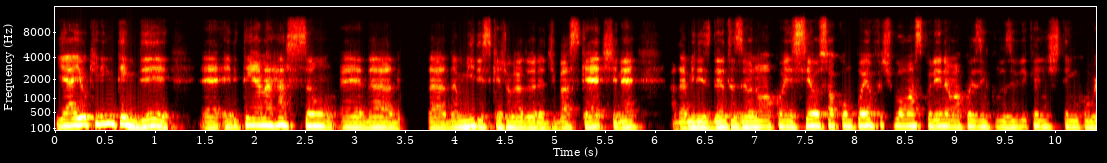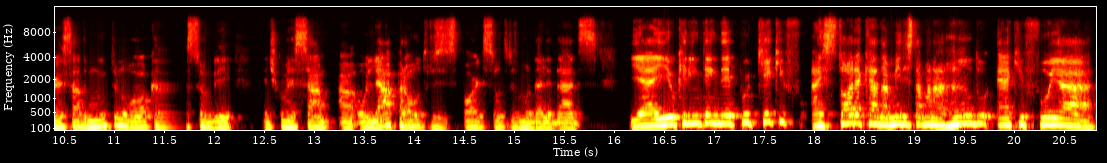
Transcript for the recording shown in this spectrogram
E aí eu queria entender, é, ele tem a narração é, da, da, Miris, que é jogadora de basquete, né? A da Miris Dantas eu não a conhecia, eu só acompanho o futebol masculino, é uma coisa, inclusive, que a gente tem conversado muito no Oca sobre a gente começar a olhar para outros esportes, outras modalidades. E aí eu queria entender por que, que a história que a Damiris estava narrando é a que foi a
